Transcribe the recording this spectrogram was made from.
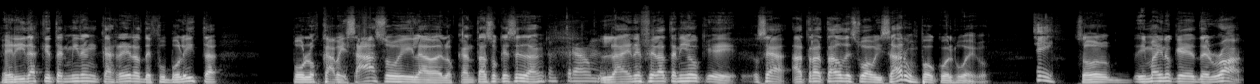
heridas que terminan carreras de futbolistas por los cabezazos y la- los cantazos que se dan, Los traumas. la NFL ha tenido que, o sea, ha tratado de suavizar un poco el juego. Sí. So, imagino que The Rock,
